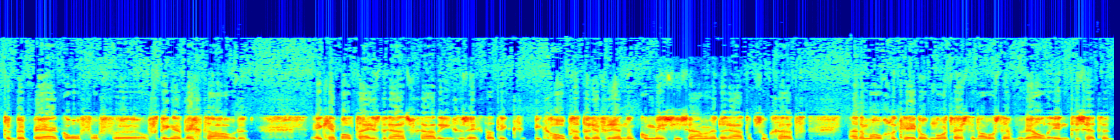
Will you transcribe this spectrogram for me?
te beperken of, of, of dingen weg te houden. Ik heb al tijdens de raadsvergadering gezegd dat ik, ik hoop dat de referendumcommissie samen met de raad op zoek gaat naar de mogelijkheden om Noordwest en Oost er wel in te zetten.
